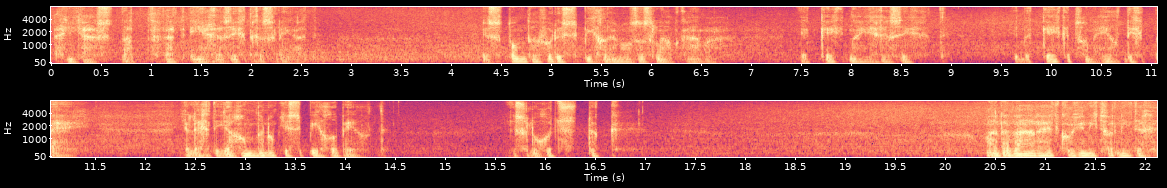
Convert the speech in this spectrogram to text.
En juist dat werd in je gezicht geslingerd. Je stond er voor de spiegel in onze slaapkamer. Je keek naar je gezicht. Je bekeek het van heel dichtbij. Je legde je handen op je spiegelbeeld. Je sloeg het stuk. Maar de waarheid kon je niet vernietigen.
